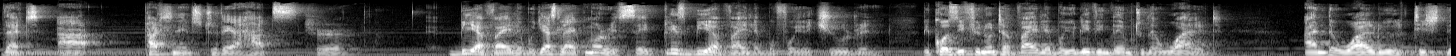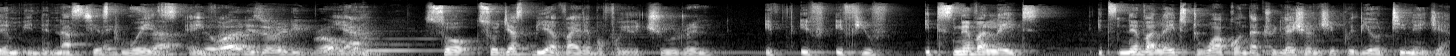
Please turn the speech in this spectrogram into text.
that are pertinent to their hearts. Sure. Be available, just like Morris said. Please be available for your children because if you're not available, you're leaving them to the world, and the world will teach them in the nastiest ways ever The world is already broken. yeah so so just be available for your children if if if you it's never late it's never late to work on that relationship with your teenager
